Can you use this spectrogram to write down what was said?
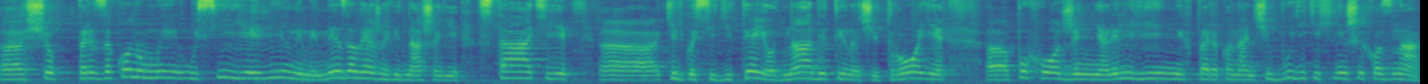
Е, Що перед законом ми усі є рівними незалежно від нашої статі, е, кількості дітей, одна дитина чи троє, е, походження, релігійних переконань чи будь-яких інших ознак.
